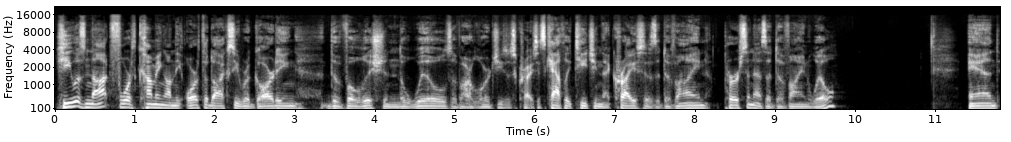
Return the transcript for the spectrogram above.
He was not forthcoming on the orthodoxy regarding the volition, the wills of our Lord Jesus Christ. It's Catholic teaching that Christ, as a divine person, has a divine will, and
